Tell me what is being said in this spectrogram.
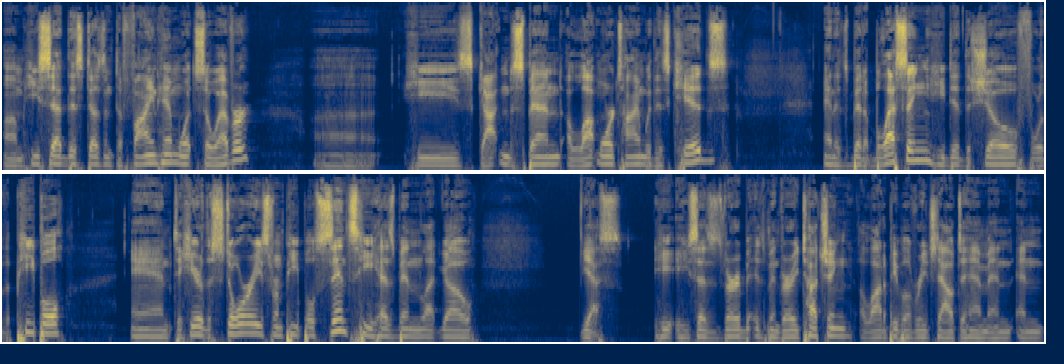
Um, he said this doesn't define him whatsoever. Uh, he's gotten to spend a lot more time with his kids, and it's been a blessing. He did the show for the people, and to hear the stories from people since he has been let go. Yes, he, he says it's very it's been very touching. A lot of people have reached out to him, and and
